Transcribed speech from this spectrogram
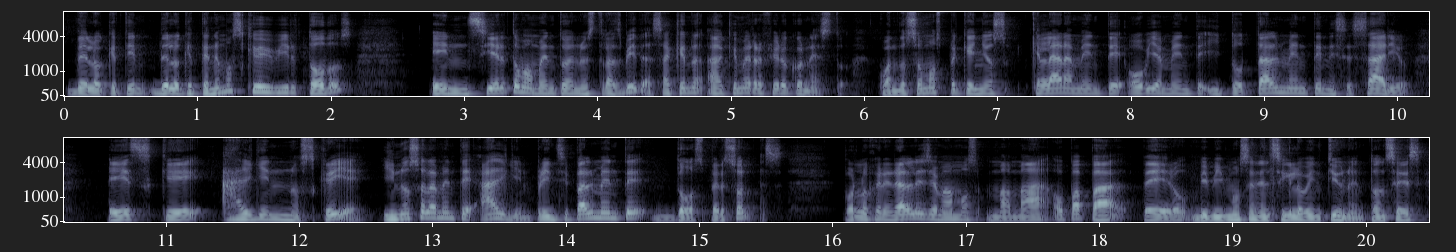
de lo que de lo que tenemos que vivir todos en cierto momento de nuestras vidas. ¿A qué, ¿A qué me refiero con esto? Cuando somos pequeños, claramente, obviamente y totalmente necesario es que alguien nos críe. Y no solamente alguien, principalmente dos personas. Por lo general les llamamos mamá o papá, pero vivimos en el siglo XXI. Entonces,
